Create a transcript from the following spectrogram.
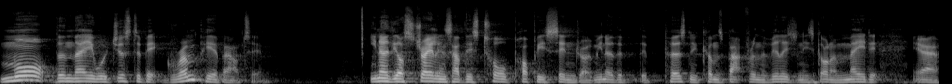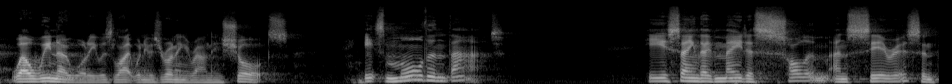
more than they were just a bit grumpy about him. You know, the Australians have this tall poppy syndrome. You know, the, the person who comes back from the village and he's gone and made it. Yeah, well, we know what he was like when he was running around in shorts. It's more than that. He is saying they've made a solemn and serious and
